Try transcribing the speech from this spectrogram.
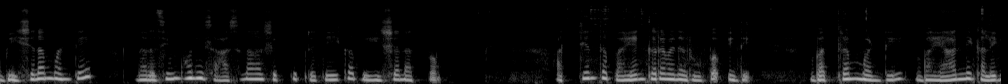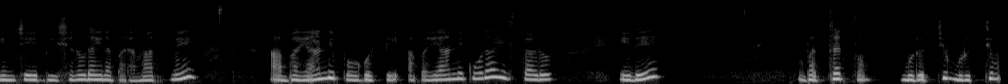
భీషణం అంటే నరసింహుని శాసనాశక్తి ప్రతీక భీషణత్వం. అత్యంత భయంకరమైన రూపం ఇది. భద్రం అంటే భయాన్ని కలిగించే భీషణుడైన పరమాత్మే ఆ భయాన్ని పోగొట్టి అభయాన్ని కూడా ఇస్తాడు. ఇదే భద్రత్వం. మృత్యు మృత్యుం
